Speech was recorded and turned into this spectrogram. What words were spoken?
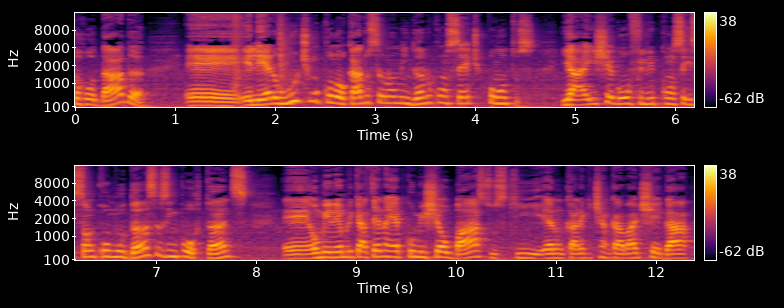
rodada é, ele era o último colocado, se eu não me engano, com sete pontos. E aí chegou o Felipe Conceição com mudanças importantes. É, eu me lembro que até na época o Michel Bastos, que era um cara que tinha acabado de chegar,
